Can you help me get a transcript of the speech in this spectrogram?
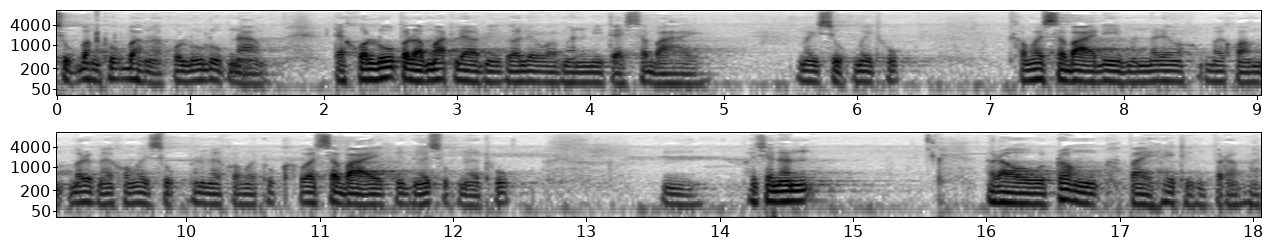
สุขบ้างทุกบ้างอะคนรู้รูปนาม แต่คนรู้ปรมัตแล้วนี่ก็เรียกว่ามันมีแต่สบาย ไม่สุขไม่ทุกข์ คำว่าสบายนี่มันไม่ได้หมายความไม่ได้หมายความว่าสุขมันหมายความว่าทุกข์คำว่าสบายคือเหนือสุขเหนือทุกข์เพราะฉะนั้นเราต้องไปให้ถึงปรมัต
